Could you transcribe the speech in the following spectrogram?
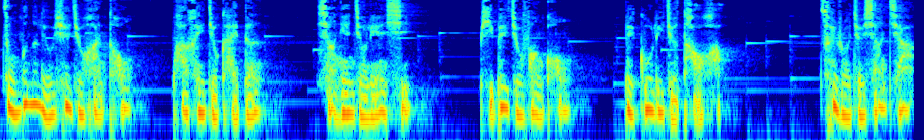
总不能流血就喊痛，怕黑就开灯，想念就联系，疲惫就放空，被孤立就讨好，脆弱就想家。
